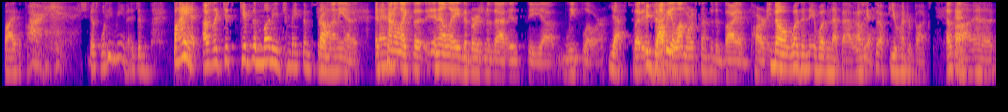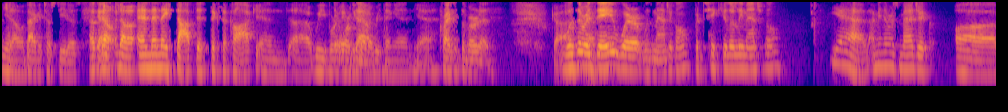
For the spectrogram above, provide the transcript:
buy the party. She goes, what do you mean? I said, buy it. I was like, just give them money to make them Throw stop. money at it. It's kind of like the in LA. The version of that is the uh, leaf blower, Yes, but it's exactly. probably a lot more expensive to buy a party. No, it wasn't. It wasn't that bad. It was Okay. just a few hundred bucks. Okay. uh, and a you know a bag of Tostitos. Okay. No, no. And then they stopped at six o'clock, and uh, we were It able to get out. everything in. Yeah. Crisis averted. God. Was there a day where it was magical, particularly magical? Yeah, I mean, there was magic. Uh,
